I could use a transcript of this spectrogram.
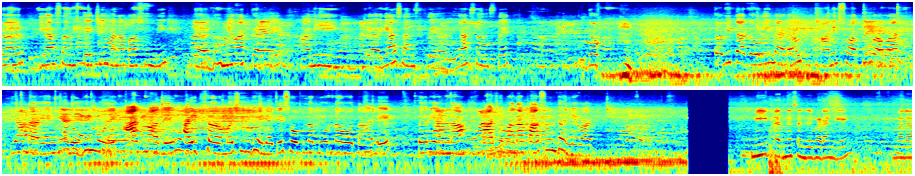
तर या संस्थेचे मनापासून मी धन्यवाद करते आणि या संस्थे या संस्थेत गौ कविता गवळी मॅडम आणि स्वाती पवार या मॅ यांच्या दोघींमुळे आज माझे व्हाईट मशीन घेण्याचे स्वप्न पूर्ण होत आहे. तर यांना माझे मनापासून धन्यवाद. मी प्रज्ञा संजय भडांगे. मला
